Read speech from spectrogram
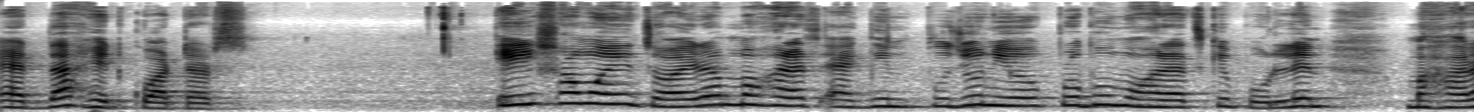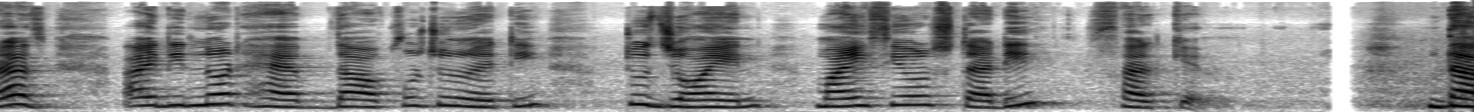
at the headquarters এই সময়ে জয়রাম মহারাজ একদিন পূজনীয় প্রভু মহারাজকে বললেন, Maharaj I did not have the opportunity to join my sure study circle the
